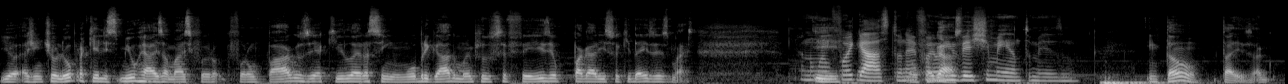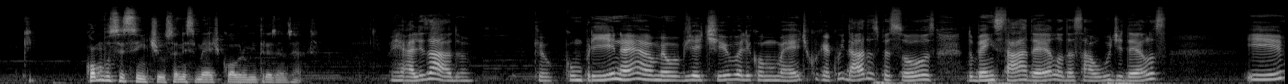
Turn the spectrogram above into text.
E a gente olhou para aqueles mil reais a mais que foram, que foram pagos e aquilo era assim, um obrigado, mãe, pelo que você fez, eu pagaria isso aqui dez vezes mais. Não e foi gasto, né? Foi, foi gasto. um investimento mesmo. Então, Thaís, como você se sentiu se nesse médico cobra 1.300 reais? Realizado. Que eu cumpri, né, o meu objetivo ali como médico, que é cuidar das pessoas, do bem-estar dela, da saúde delas. E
